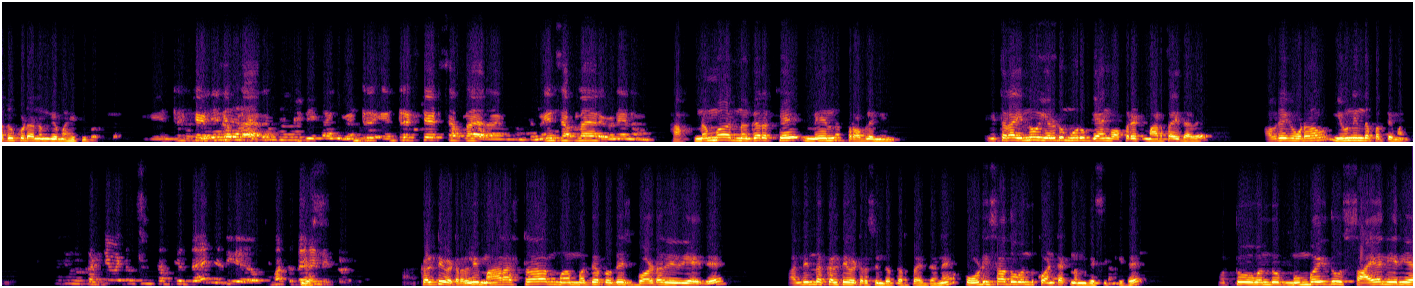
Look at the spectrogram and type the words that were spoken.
ಅದು ಕೂಡ ನಮ್ಗೆ ಮಾಹಿತಿ ಬರುತ್ತೆ. ಇಂಟ್ರೆಸ್ಟೆಡ್ ಸಪ್ಲೈಯರ್ ಮೇನ್ ಸಪ್ಲೈಯರ್ ಇವನೇನು ಹಾ ನಮ್ಮ ನಗರಕ್ಕೆ ಮೇನ್ ಪ್ರಾಬ್ಲಮ್ ಏನು ಈ ತರ ಇನ್ನೂ ಎರಡು ಮೂರು ಗ್ಯಾಂಗ್ ಆಪರೇಟ್ ಮಾಡ್ತಾ ಇದ್ದಾವೆ. ಅವರಿಗೆ ಕೂಡ ನಾವು ಇವನಿಂದ ಪತ್ತೆ ಮಾಡ್ತೀವಿ. ಕಲ್ಟಿವೇಟರ್ ಅಲ್ಲಿ ಮಹಾರಾಷ್ಟ್ರ ಮಧ್ಯಪ್ರದೇಶ ಮಧ್ಯಪ್ರದೇಶ್ ಬಾರ್ಡರ್ ಏರಿಯಾ ಇದೆ. ಅಲ್ಲಿಂದ ಕಲ್ಟಿವೇಟರ್ಸ್ ಇಂದ ತರ್ತಾ ಇದ್ದಾನೆ. ಒಡಿಸಾದು ಒಂದು ಕಾಂಟ್ಯಾಕ್ಟ್ ನಮ್ಗೆ ಸಿಕ್ಕಿದೆ. ಮತ್ತು ಒಂದು ಮುಂಬೈದು ಸಾಯನ್ ಏರಿಯಾ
